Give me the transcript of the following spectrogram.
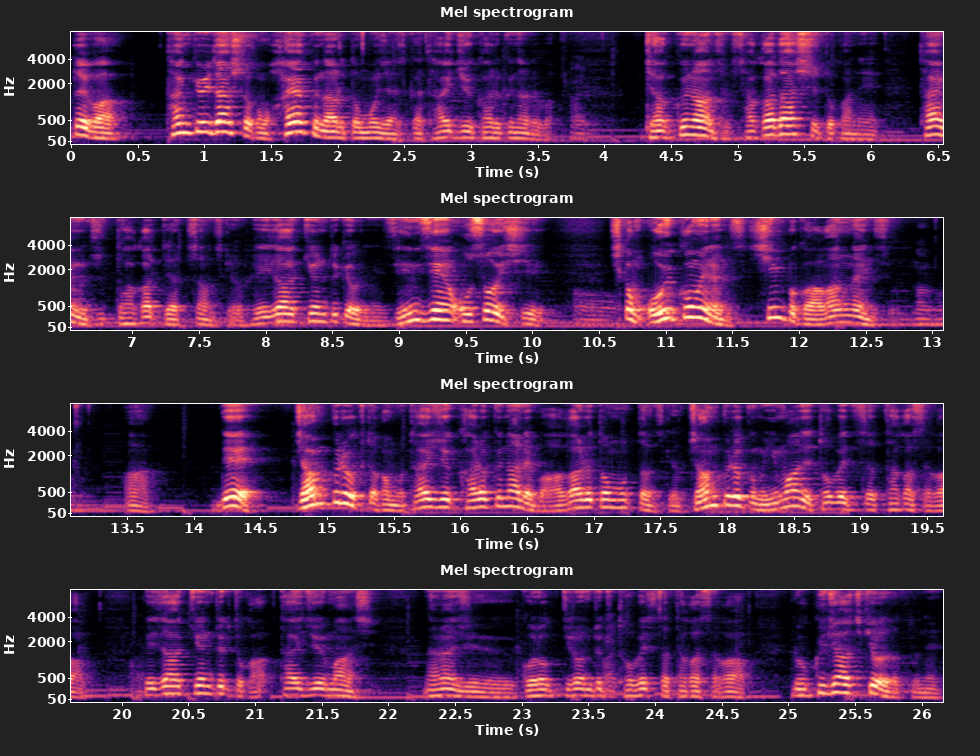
例えば短距離ダッシュとかも速くなると思うじゃないですか。体重軽くなれば。はい。逆なんですよ。坂ダッシュとかねタイムずっと測ってやってたんですけどフェザー級の時よりね全然遅いししかも追い込めないんです。心拍上がんないんですよ。はい。でジャンプ力とかも体重軽くなれば上がると思ったんですけどジャンプ力も今まで飛べてた高さがフェザー級の時とか体重回し7 5 6キロの時飛べてた高さが68キロだとね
